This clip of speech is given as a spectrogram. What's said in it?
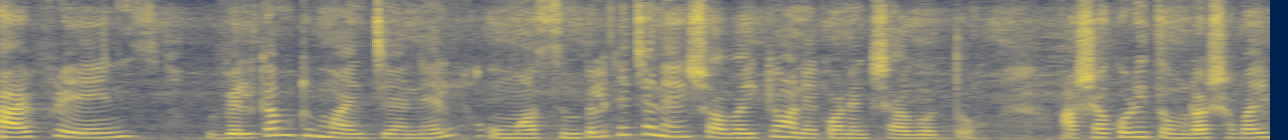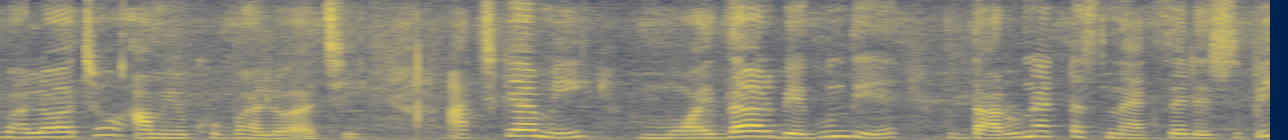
Hi friends welcome to my channel Uma simple কিচেনে সবাইকে অনেক অনেক স্বাগত। আশা করি তোমরা সবাই ভালো আছো, আমিও খুব ভালো আছি। আজকে আমি ময়দা আর বেগুন দিয়ে দারুণ একটা স্ন্যাক্সের রেসিপি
